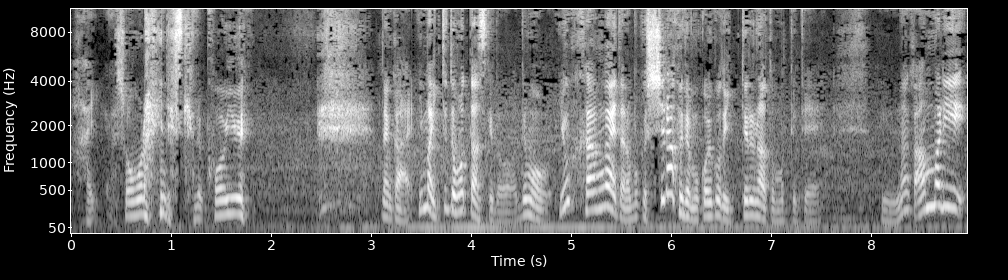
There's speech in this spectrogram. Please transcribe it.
はい。しょうもないんですけど、こういう なんか今言ってて思ったんですけど、でもよく考えたら僕シラフでもこういうこと言ってるなと思ってて、うん、なんかあんまり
